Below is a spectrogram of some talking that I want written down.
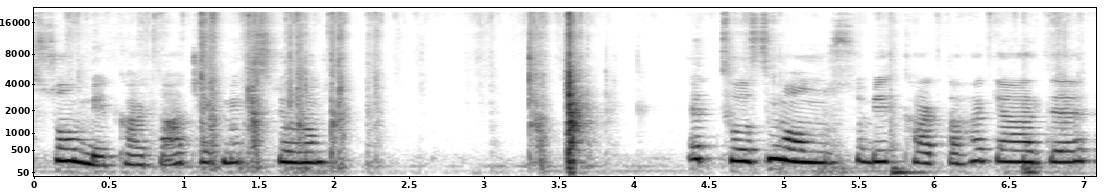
Son bir kart daha çekmek istiyorum. Evet tılsım olmuşsu bir kart daha geldi.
